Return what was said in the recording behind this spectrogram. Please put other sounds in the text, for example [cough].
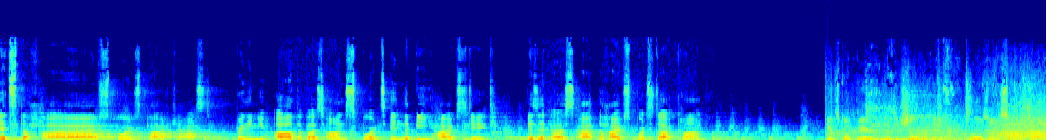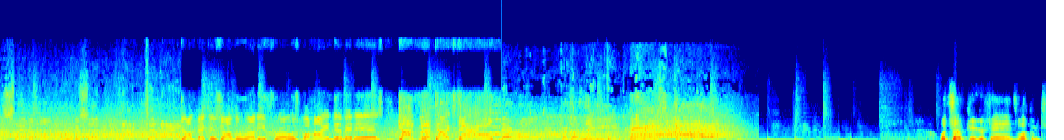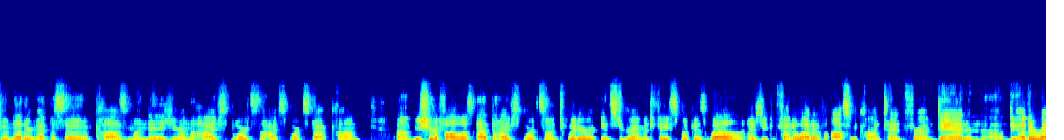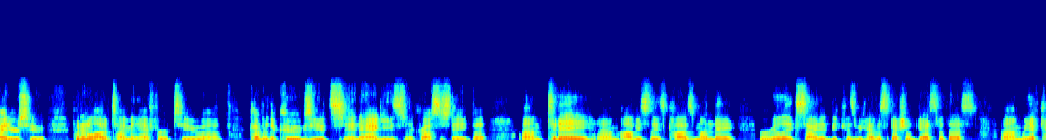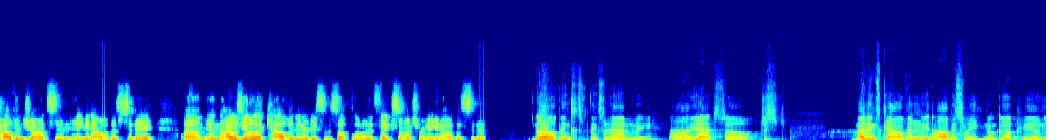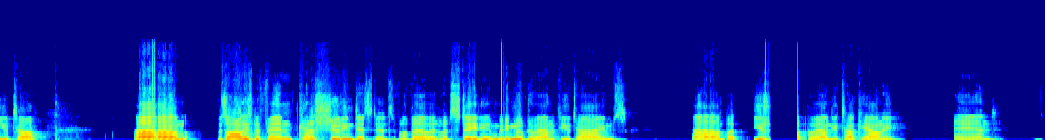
It's the Hive Sports Podcast, bringing you all the buzz on sports in the Beehive State. Visit us at thehivesports.com. Against Gobert, puts a shoulder down, rolls inside, try to slam it home, and Rudy said, "Not tonight." John Beck is on the run. He throws behind him. It is caught for the touchdown. Merrill for the lead. He's What's up, Cougar fans? Welcome to another episode of COSMOnday here on the Hive Sports, thehivesports.com. Um, be sure to follow us at the Hive Sports on Twitter, Instagram, and Facebook as well, as you can find a lot of awesome content from Dan and uh, the other writers who put in a lot of time and effort to uh, cover the Cougs, Utes, and Aggies across the state. But um, today, um, obviously, is COSMOnday. We're really excited because we have a special guest with us. Um, we have Calvan Johnson hanging out with us today. Um, and I was going to let Calvan introduce himself a little bit. Thanks so much for hanging out with us today. No, thanks. Thanks for having me. Uh, yeah. So just my name's Calvan. Obviously, you know, grew up here in Utah. Um, was always within kind of shooting distance of LaVell Edwards Stadium. We moved around a few times, uh, but usually up around Utah County, and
